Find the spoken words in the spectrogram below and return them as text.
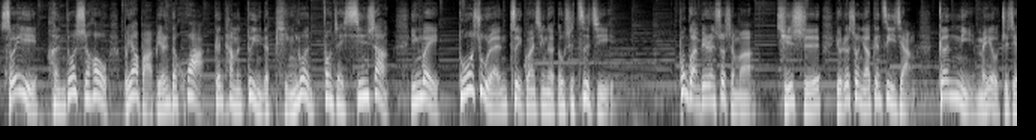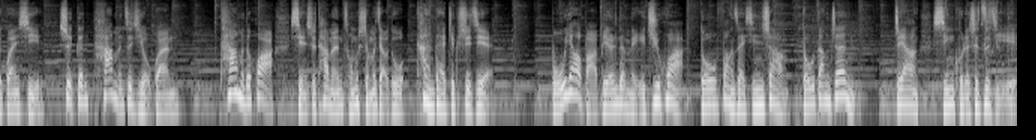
所以很多时候不要把别人的话跟他们对你的评论放在心上，因为多数人最关心的都是自己。不管别人说什么，其实有的时候你要跟自己讲，跟你没有直接关系，是跟他们自己有关。他们的话显示他们从什么角度看待这个世界。不要把别人的每一句话都放在心上，都当真，这样辛苦的是自己。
